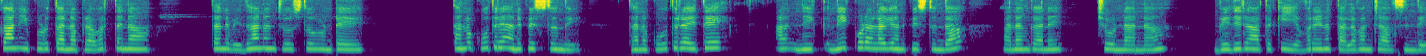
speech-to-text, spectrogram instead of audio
కానీ ఇప్పుడు తన ప్రవర్తన తన విధానం చూస్తూ ఉంటే తన కూతురే అనిపిస్తుంది. తన కూతురు అయితే నీ నీకు కూడా అలాగే అనిపిస్తుందా? అనగానే చూడన్నా విధిరాతకి ఎవరైనా తలవంచాల్సిందే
